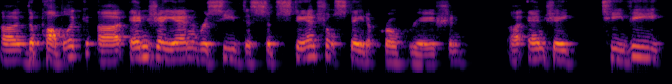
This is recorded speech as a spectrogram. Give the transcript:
uh, the public. NJN uh, received a substantial state appropriation. NJTV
